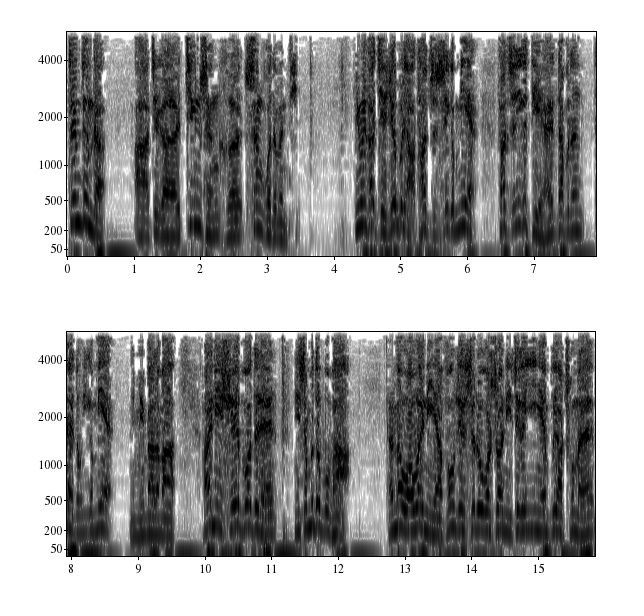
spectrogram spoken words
真正的啊这个精神和生活的问题，因为他解决不了，他只是一个面，他只是一个点，他不能带动一个面，你明白了吗？而你学佛的人，你什么都不怕。那么我问你啊，风水师如果说你这个一年不要出门，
